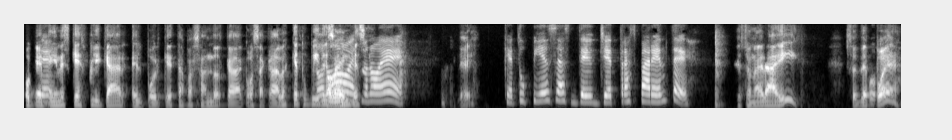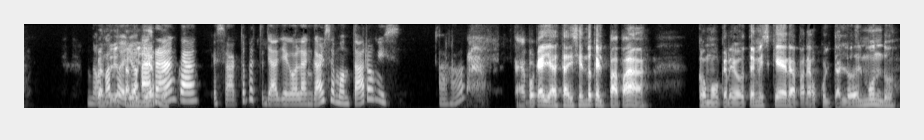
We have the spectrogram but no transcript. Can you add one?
porque tienes que explicar el por qué está pasando cada cosa. Cada vez que tú pides. No, no eso no es. ¿Qué tú piensas del jet transparente? Eso no era ahí. Eso es después. No, cuando, ellos arrancan, exacto, pues ya llegó el hangar, se montaron y. Ajá. Porque ya está diciendo que el papá, como creó Temisquera para ocultarlo del mundo,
